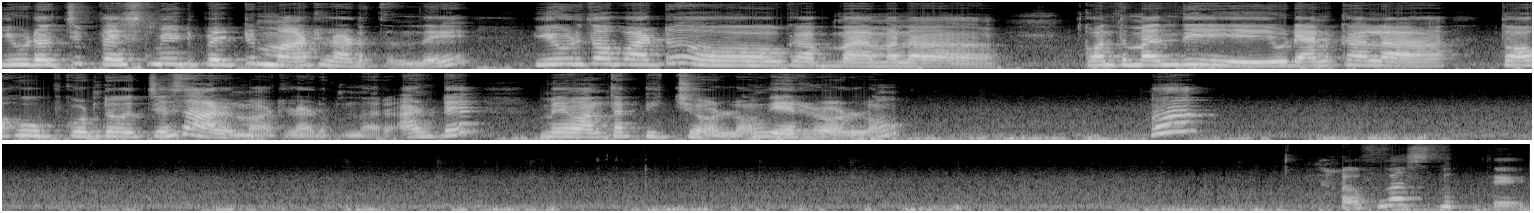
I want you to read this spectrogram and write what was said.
ఈవిడొచ్చి ప్రెస్ మీట్ పెట్టి మాట్లాడుతుంది. ఈవిడతో పాటు ఒక మన కొంతమంది ఈవిడ వెనకాల తోక ఊపుకుంటూ వచ్చేసి వాళ్ళు మాట్లాడుతున్నారు. అంటే మేమంతా పిచ్చోళ్ళం వెర్రోళ్ళం. ఆ? వస్తుంది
